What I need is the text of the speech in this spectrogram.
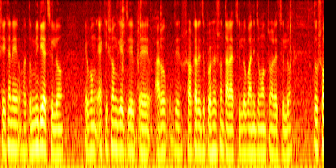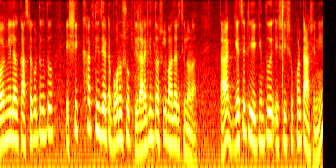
সেখানে হয়তো মিডিয়া ছিল এবং একই সঙ্গে যে আরও যে সরকারের যে প্রশাসন তারা ছিল, বাণিজ্য মন্ত্রণালয় ছিল। তো সবাই মিলে কাজটা করতে কিন্তু এই শিক্ষার্থী যে একটা বড় শক্তি, তারা কিন্তু আসলে বাজারে ছিল না। তারা গেছে ঠিকই, কিন্তু এই শিশু ফলটা আসেনি।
